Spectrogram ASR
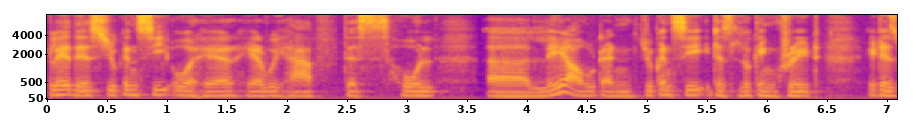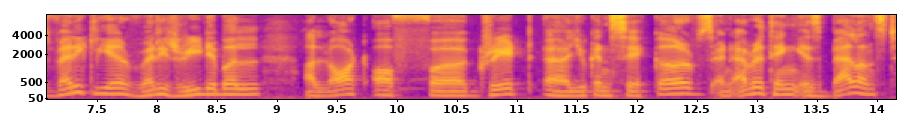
play this you can see over here, here we have this whole uh, layout and you can see it is looking great. It is very clear, very readable, a lot of uh, great uh, you can say curves and everything is balanced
